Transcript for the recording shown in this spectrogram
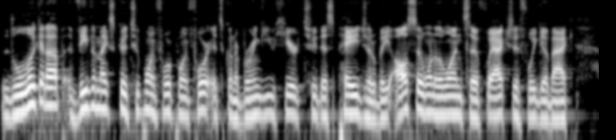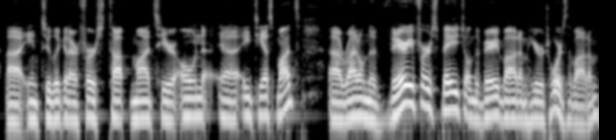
Look it up, Viva Mexico 2.4.4. It's going to bring you here to this page. It'll be also one of the ones, so if we actually, if we go back uh, into look at our first top mods here on uh, ATS mods, uh, right on the very first page on the very bottom here towards the bottom.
